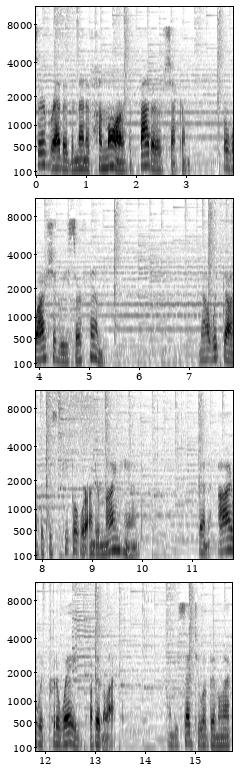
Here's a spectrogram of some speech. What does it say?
Serve rather the men of Hamor, the father of Shechem, for why should we serve him? Now would God that this people were under mine hand, then I would put away Abimelech. And he said to Abimelech,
